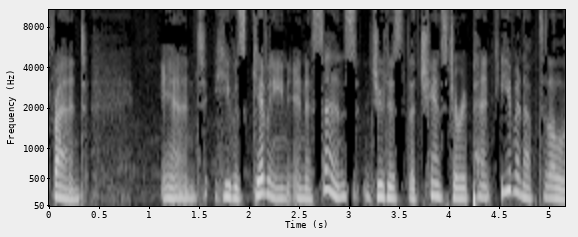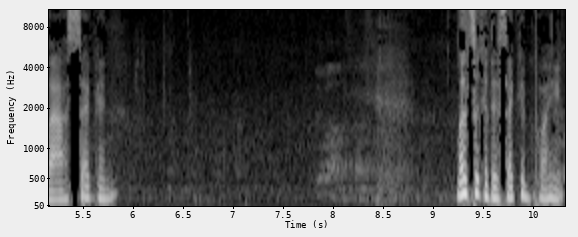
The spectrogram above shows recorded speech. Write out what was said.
friend, and he was giving, in a sense, Judas the chance to repent even up to the last second. Let's look at the second point.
